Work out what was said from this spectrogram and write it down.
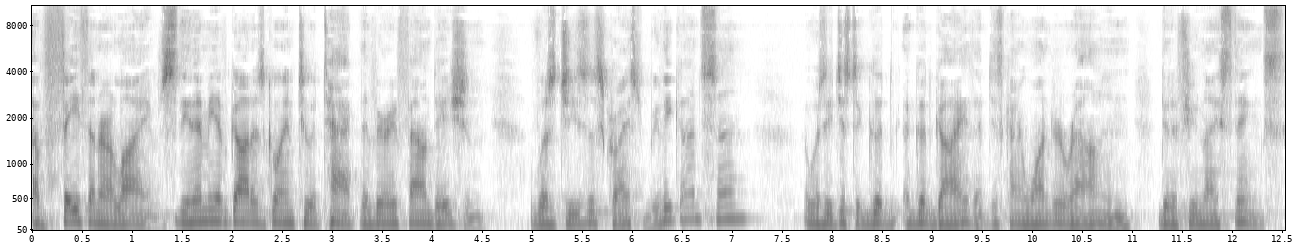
of faith in our lives, the enemy of God is going to attack the very foundation. Was Jesus Christ really God's son? Or was he just a good, a good guy that just kind of wandered around and did a few nice things?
